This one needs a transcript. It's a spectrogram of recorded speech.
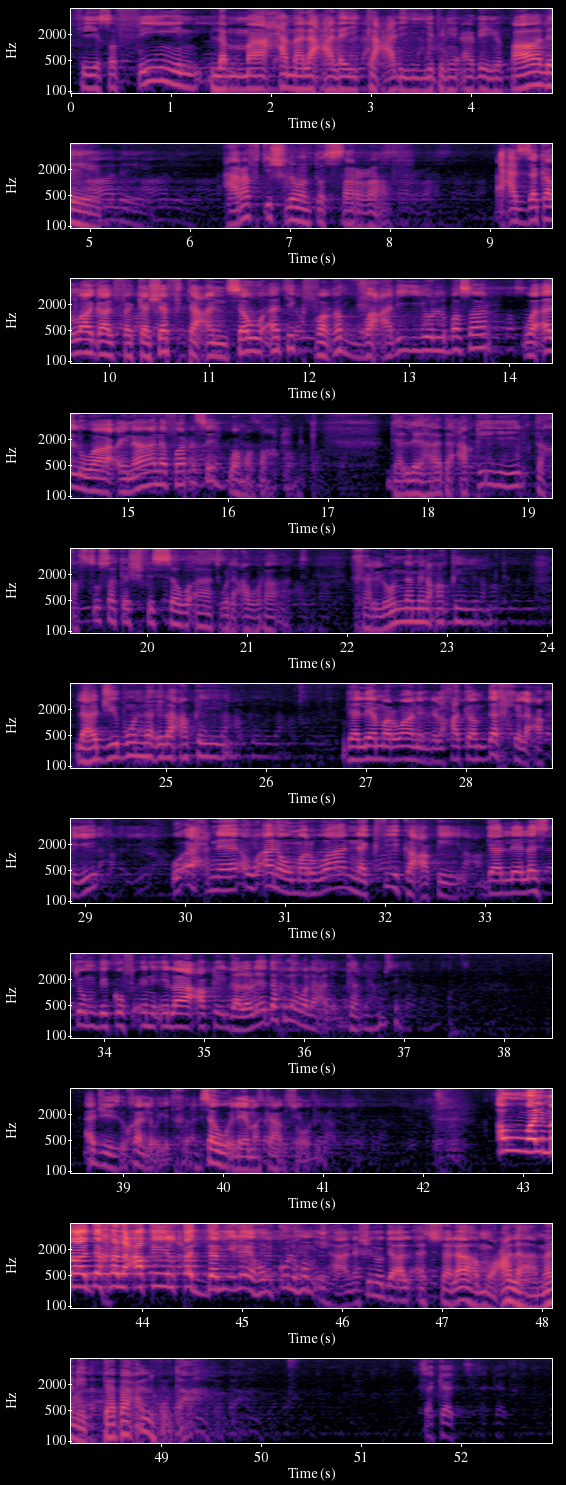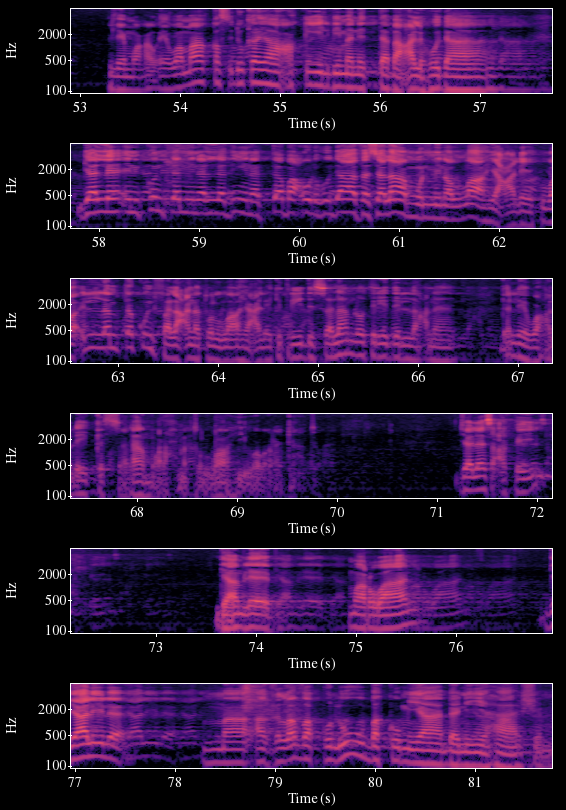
في صفين لما حمل عليك علي بن أبي طالب. عرفت شلون تتصرف؟ أعزك الله قال فكشفت عن سوءتك فغض علي البصر وألوى عنان فرسه ومضى قال لي هذا عقيل تخصصه كشف السوءات والعورات؟ خلونا من عقيل لا تجيبونا إلى عقيل. قال لي مروان بن الحكم دخل عقيل وإحنا وأنا ومروان نكفيك عقيل. قال لي لستم بكفء إلى عقيل. قالوا لي دخله ولا عليك. قال لهم زين. أجيز وخلوه يدخل سووا إليه مكان صوبي. أول ما دخل عقيل قدم إليهم كلهم إهانة. شنو قال؟ السلام على من اتبع الهدى. سكت. إلى معاوية؟ وما قصدك يا عقيل بمن اتبع الهدى؟ قال له إن كنت من الذين اتبعوا الهدى فسلام من الله عليك وإن لم تكن فلعنة الله عليك. تريد السلام لو تريد اللعنة. قال له وعليك السلام ورحمة الله وبركاته. جلس عقيل. قام له مروان قال له ما أغلظ قلوبكم يا بني هاشم.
